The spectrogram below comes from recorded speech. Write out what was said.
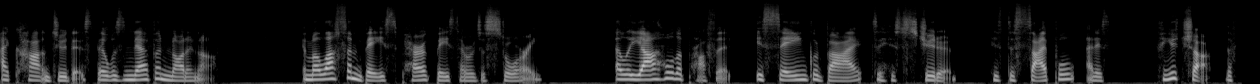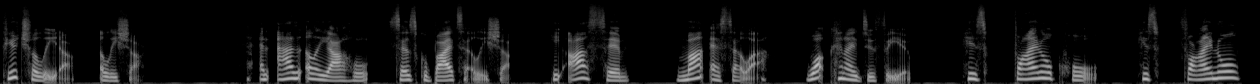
I can't do this. There was never not enough. In Melachim Beis, Perek Beis, there is a story. Eliyahu the prophet is saying goodbye to his student, his disciple, and his future, the future leader, Elisha. And as Eliyahu says goodbye to Elisha, he asks him, Ma eselah, what can I do for you? His final call, his final,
